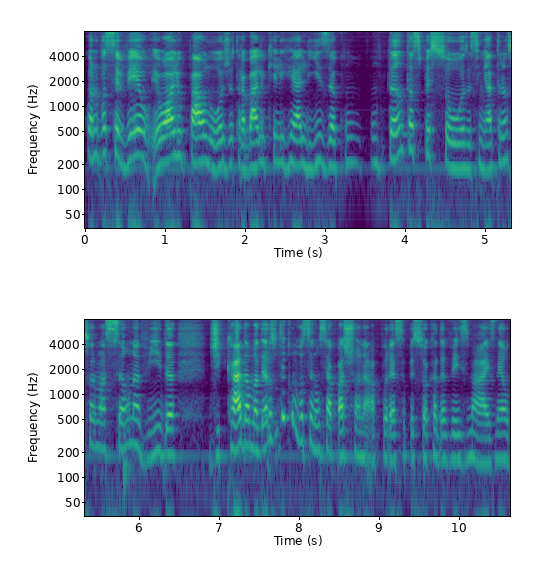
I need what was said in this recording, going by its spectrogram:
quando você vê, eu olho o Paulo hoje, o trabalho que ele realiza com, com tantas pessoas, assim, a transformação na vida de cada uma delas, não tem como você não se apaixonar por essa pessoa cada vez mais, né? O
